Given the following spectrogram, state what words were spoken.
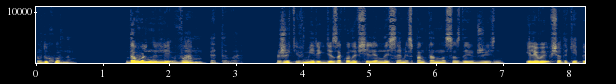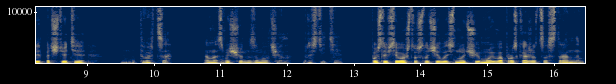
В духовном. Довольно ли вам этого? Жить в мире, где законы Вселенной сами спонтанно создают жизнь? Или вы все-таки предпочтете Творца? Она смущенно замолчала. Простите. После всего, что случилось ночью, мой вопрос кажется странным.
